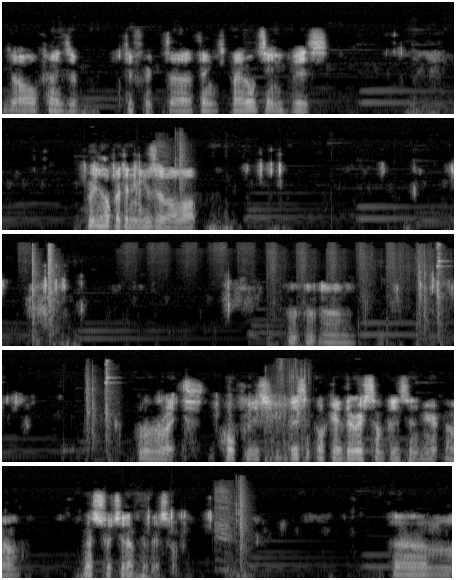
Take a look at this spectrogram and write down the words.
There's all kinds of different uh, things, but I don't see any vis. Really hope I didn't use it all up. Mm -mm -mm. Right. Hopefully this, this. Okay, there is some vis in here. Um, let's switch it up for this one. Um.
